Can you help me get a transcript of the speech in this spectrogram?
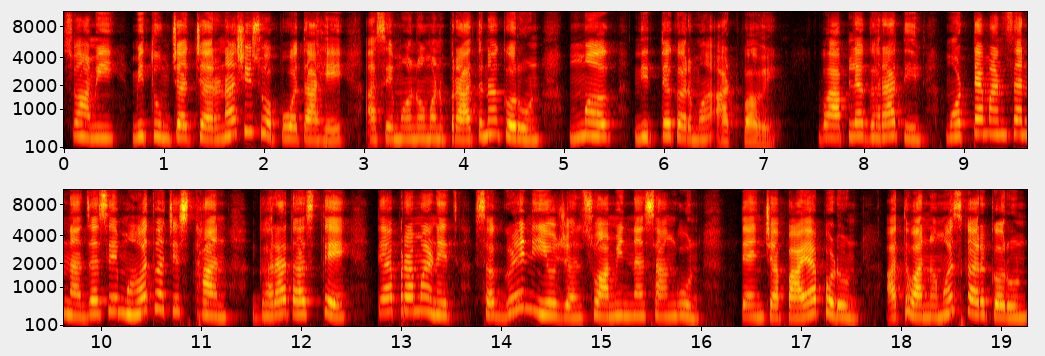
स्वामी मी तुमच्या चरणाशी सोपवत आहे असे मनोमन प्रार्थना करून मग नित्यकर्म आटपावे. व आपल्या घरातील मोठ्या माणसांना जसे महत्त्वाचे स्थान घरात असते त्याप्रमाणेच सगळे नियोजन स्वामींना सांगून त्यांच्या पाया पडून अथवा नमस्कार करून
